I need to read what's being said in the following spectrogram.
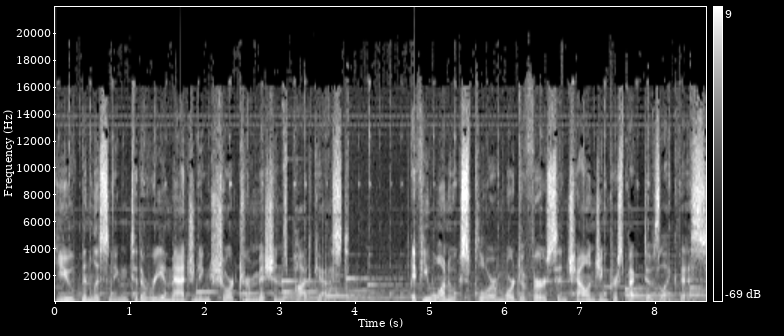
You've been listening to the Reimagining Short Term Missions podcast. If you want to explore more diverse and challenging perspectives like this,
